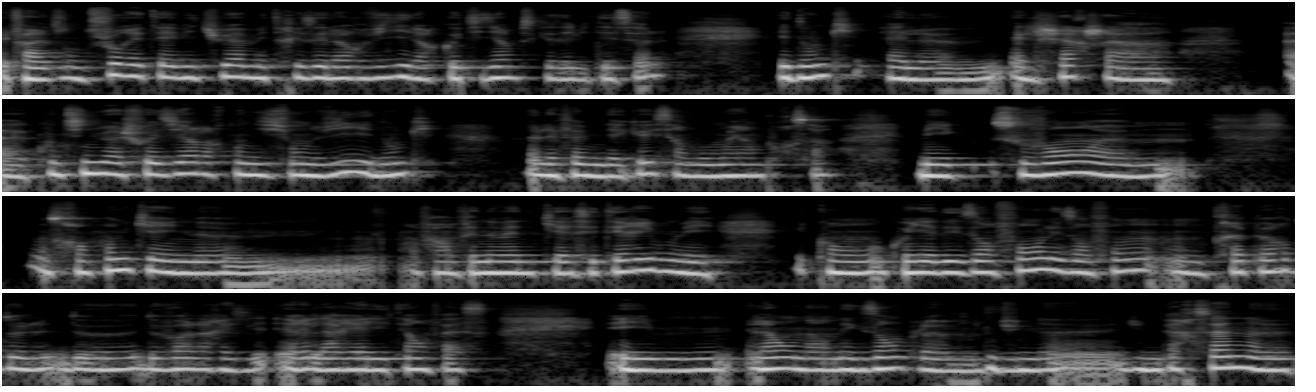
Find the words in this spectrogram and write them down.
enfin elles ont toujours été habituées à maîtriser leur vie et leur quotidien parce qu'elles habitaient seules, et donc elles, euh, elles cherchent à, à continuer à choisir leurs conditions de vie, et donc la famille d'accueil c'est un bon moyen pour ça. Mais souvent euh, on se rend compte qu'il y a euh, un phénomène qui est assez terrible, mais quand, il y a des enfants, les enfants ont très peur de, voir la, réalité en face. Et là, on a un exemple d'une d'une personne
